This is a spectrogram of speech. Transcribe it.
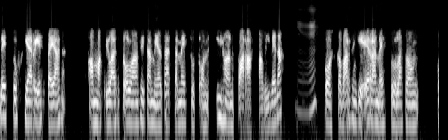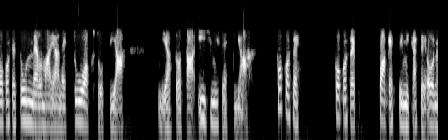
messujärjestäjän ammattilaiset ollaan sitä mieltä, että messut on ihan parasta livenä, mm. koska varsinkin erämessuilla se on koko se tunnelma ja ne tuoksut ja, ja tota, ihmiset ja koko se, koko se paketti, mikä se on,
